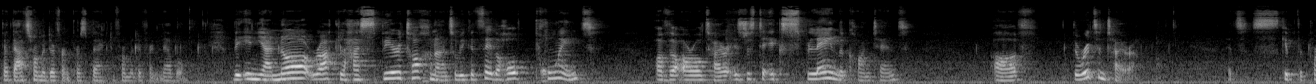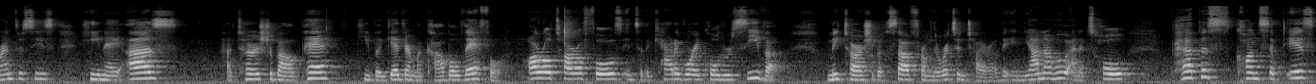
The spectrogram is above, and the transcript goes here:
But that's from a different perspective, from a different level. The inyano rak lahaspir so we could say the whole point of the oral Torah is just to explain the content of the written Torah. Let's skip the parentheses. Hine az hater shabal peh hi begeder makabel. Therefore, oral Torah falls into the category called receiver. Mitar shebechsav from the written Torah. The inyanahu and its whole purpose concept is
